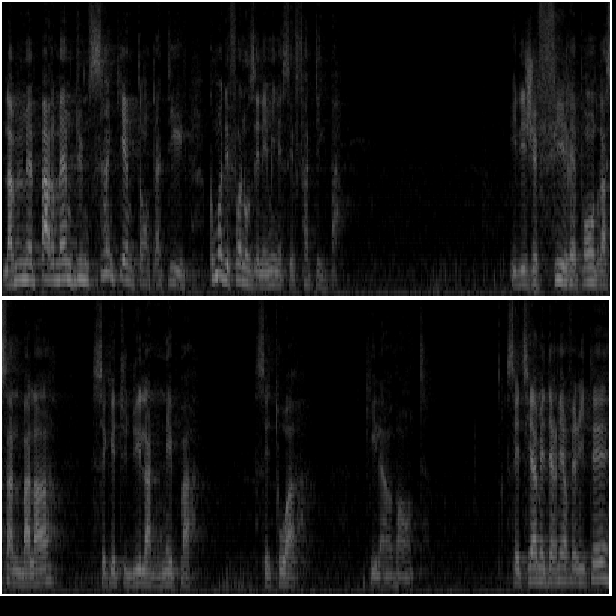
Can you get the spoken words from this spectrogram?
la Bible parle même d'une cinquième tentative. Comment des fois nos ennemis ne se fatiguent pas? Il dit, je fis répondre à Sanbala, ce que tu dis là n'est pas. C'est toi qui l'invente. Septième et dernière vérité,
